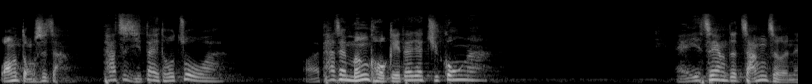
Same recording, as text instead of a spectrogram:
王董事长，他自己带头做啊，啊，他在门口给大家鞠躬啊。哎，这样的长者呢，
